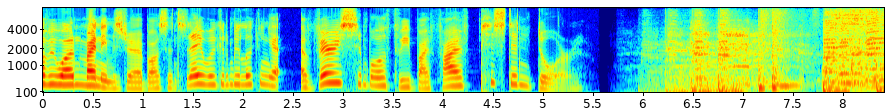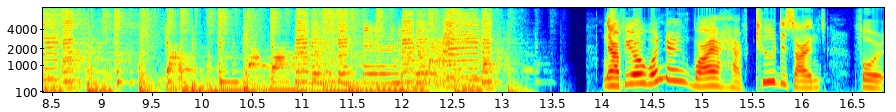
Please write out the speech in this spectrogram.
everyone, my name is Da Rad Boss and today we're going to be looking at a very simple 3x5 piston door. Now if you're wondering why I have two designs for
